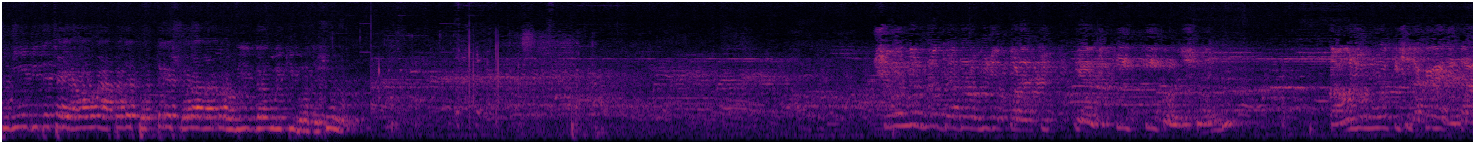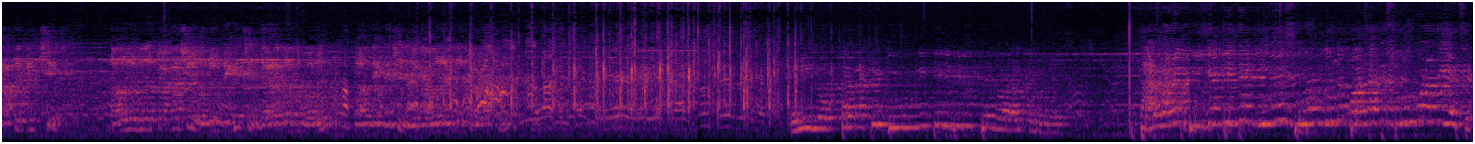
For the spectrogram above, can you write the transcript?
শুনিয়ে দিতে চাই, আমার মনে আপনাদের প্রত্যেকের শোনা দরকার। অভিজিৎ গাঙ্গুলি কি বলছে? শুনুন। শুভেন্দুর বিরুদ্ধে আপনারা অভিযোগ করেন, কি কি কি কি করেছে শুভেন্দু? কাগজ কিছু দেখা গেছে, তার হাতে দিচ্ছে। টাকা ছিল দেখেছেন কথা তারা দেখেছেন যে টাকা এই দুর্নীতির বিরুদ্ধে লড়াই করবে। তার মানে বিজেপিতে গিয়ে বাঁচাতে শুরু করে দিয়েছে।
